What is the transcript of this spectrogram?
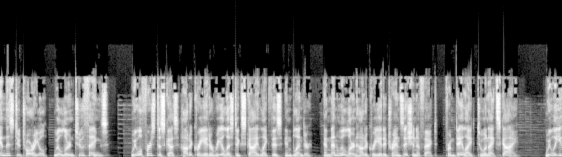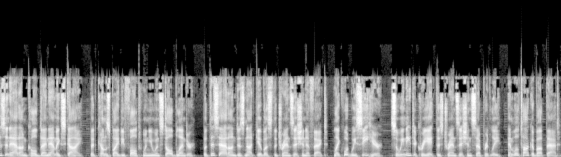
In this tutorial, we'll learn two things. We will first discuss how to create a realistic sky like this in Blender, and then we'll learn how to create a transition effect from daylight to a night sky. We will use an add-on called Dynamic Sky that comes by default when you install Blender, but this add-on does not give us the transition effect, like what we see here, so we need to create this transition separately, and we'll talk about that.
